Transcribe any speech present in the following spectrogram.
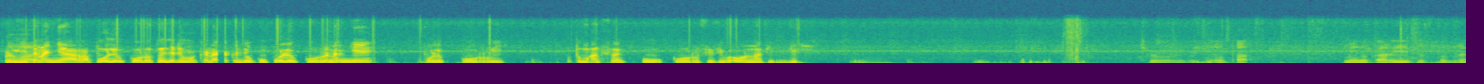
belum tamat. nanya, arah pole ukur tu jadi maka dah ke Joko pole ukur nangnya. Pole ukur. Otomatis ukur sisi bawah nasi di. coba apa melu kari bebre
